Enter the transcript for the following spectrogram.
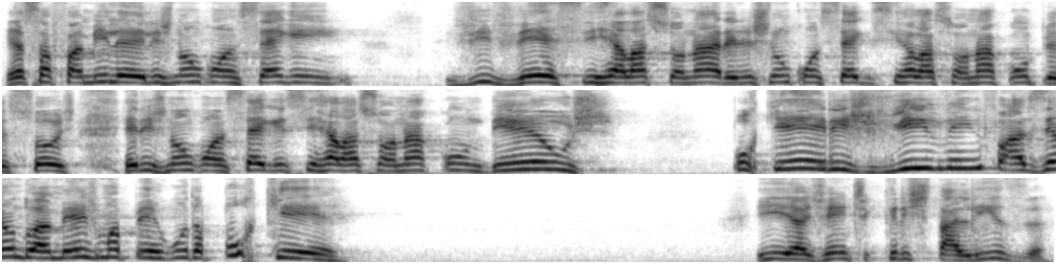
Essa família, eles não conseguem viver, se relacionar, eles não conseguem se relacionar com pessoas, eles não conseguem se relacionar com Deus. Porque eles vivem fazendo a mesma pergunta: por quê? E a gente cristaliza,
